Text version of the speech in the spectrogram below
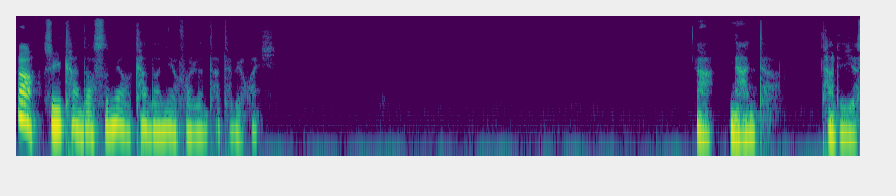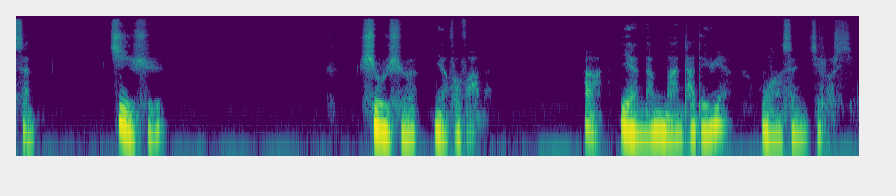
啊！所以看到寺庙，看到念佛人，他特别欢喜啊！难得他的一生。继续修学念佛法门，啊，也能满他的愿，往生极乐世界。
